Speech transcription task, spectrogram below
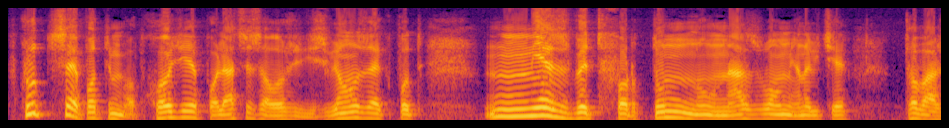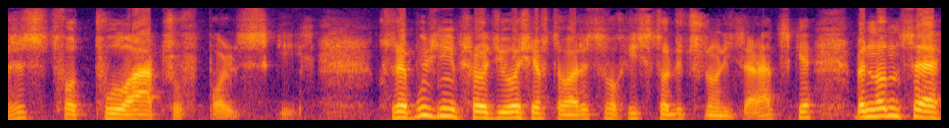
Wkrótce po tym obchodzie Polacy założyli związek pod niezbyt fortunną nazwą, mianowicie Towarzystwo Tułaczów Polskich, które później przerodziło się w Towarzystwo Historyczno-Literackie, będące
